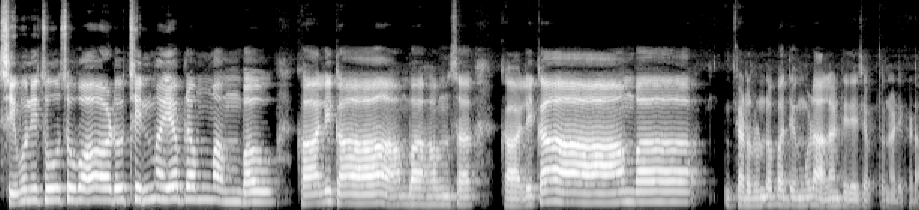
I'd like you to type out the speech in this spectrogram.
శివుని చూసువాడు చిన్మయ బ్రహ్మంబౌ కాళికాంబహంస కాళికాంబ. ఇక్కడ రెండో పద్యం కూడా అలాంటిదే చెప్తున్నాడు ఇక్కడ.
